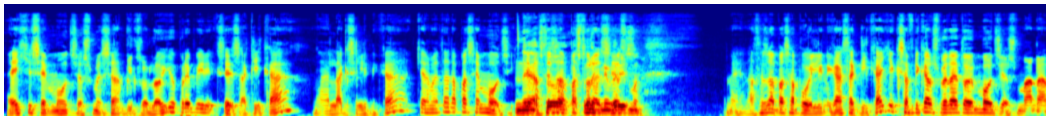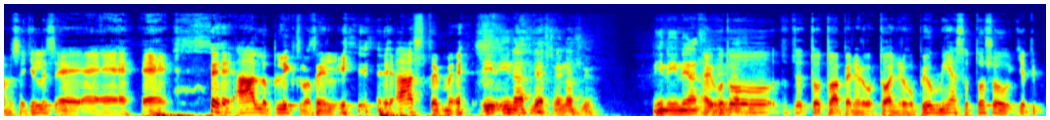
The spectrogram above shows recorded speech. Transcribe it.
έχεις emoji ας πούμε, σε ένα πληκτρολόγιο, πρέπει ξέρεις, αγγλικά να αλλάξει ελληνικά και μετά να πας emoji. Ναι, και αυτό, να πας τώρα ναι, να θες να πας από ελληνικά στα αγγλικά και ξαφνικά σου πετάει το emoji, ας πούμε, ανάμεσα. Και λες, ε, ε, ε, ε, άλλο πλήκτρο θέλει. Άστε με. Είναι άθλιο αυτό, είναι άθλιο. Είναι, είναι άθλιο, Εγώ το, το, το, το, απενεργο, το ανεργοποιώ μία στο τόσο γιατί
